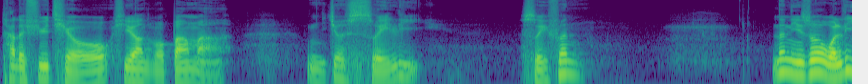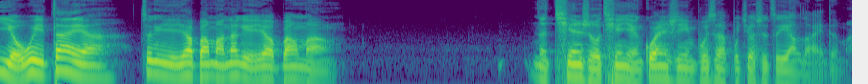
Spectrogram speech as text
他的需求，需要怎么帮忙，你就随力随分。那你说我力有未逮呀，这个也要帮忙，那个也要帮忙。那千手千眼观世音菩萨不就是这样来的吗？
